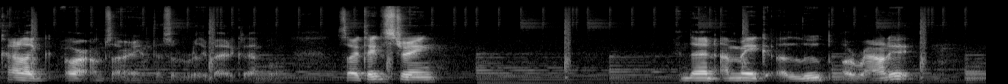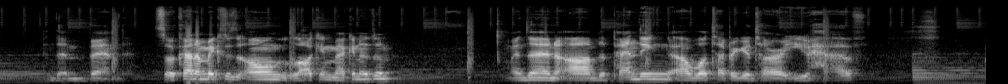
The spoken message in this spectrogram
Kind of like or I'm sorry that's a really bad example. So I take the string and then I make a loop around it and then bend. So it kind of makes its own locking mechanism. And then um, depending on what type of guitar you have,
